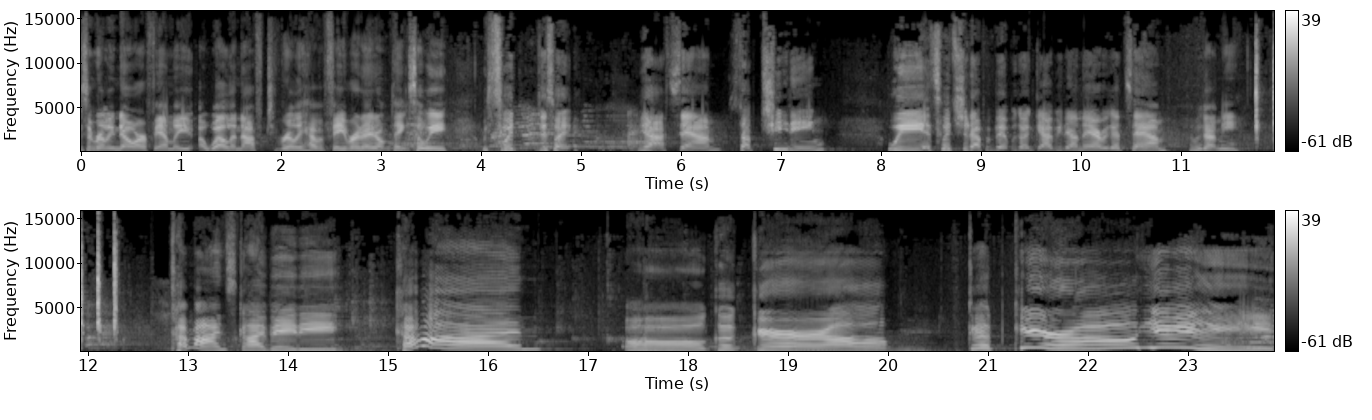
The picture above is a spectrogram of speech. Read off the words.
Doesn't really know our family well enough to really have a favorite, I don't think. So we we switch this way. Yeah, Sam, stop cheating. We switched it up a bit. We got Gabby down there. We got Sam, and we got me. Come on, Sky baby. Come on. Oh, good girl. Good girl. Yay.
